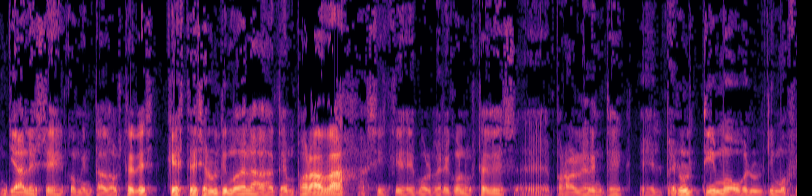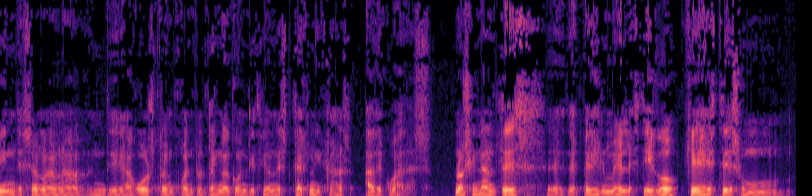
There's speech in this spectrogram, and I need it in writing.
Ya les he comentado a ustedes que este es el último de la temporada, así que volveré con ustedes eh, probablemente el penúltimo o el último fin de semana de agosto en cuanto tenga condiciones técnicas adecuadas. No sin antes eh, despedirme, les digo que este es un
